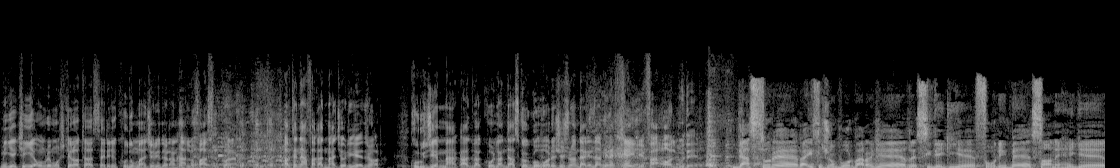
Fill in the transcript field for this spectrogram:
میگه که یه عمر مشکلات از طریق کدوم مجاری دارن حل و فصل می‌کنن. البته نه فقط مجاری ادرار. خروجی مقعد و کلا دستگاه گوارششون هم در این زمینه خیلی فعال بوده. دستور رئیس جمهور برای رسیدگی فوری به سانحه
